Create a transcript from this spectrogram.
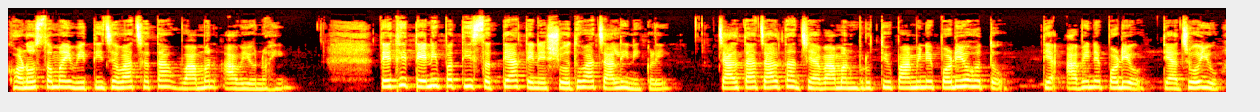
ઘણો સમય વીતી જવા છતાં વામન આવ્યો નહીં. તેથી તેની પતિ સત્યા તેને શોધવા ચાલી નીકળી. ચાલતા ચાલતા જ્યાં વામન મૃત્યુ પામીને પડ્યો હતો, ત્યાં આવીને પડ્યો, ત્યાં જોયું,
